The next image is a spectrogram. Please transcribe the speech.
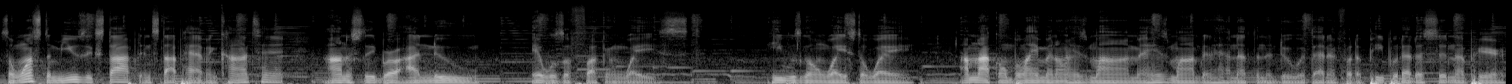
So once the music stopped and stopped having content, honestly, bro, I knew it was a fucking waste. He was gonna waste away. I'm not gonna blame it on his mom, man. His mom didn't have nothing to do with that. And for the people that are sitting up here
